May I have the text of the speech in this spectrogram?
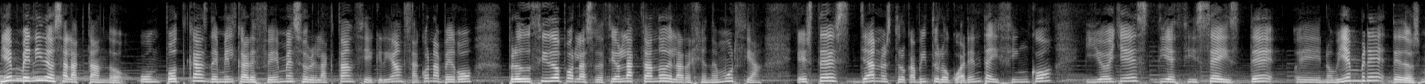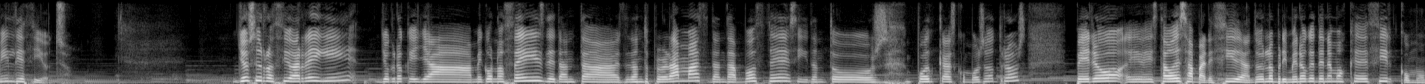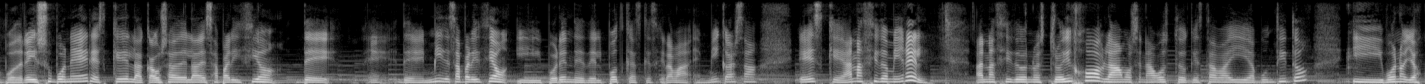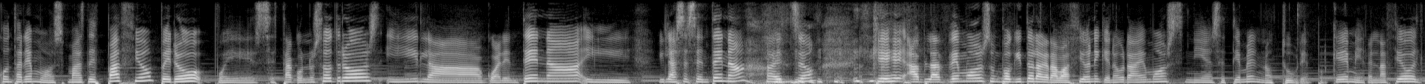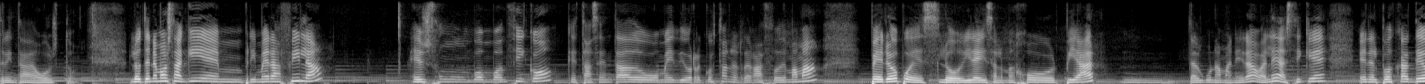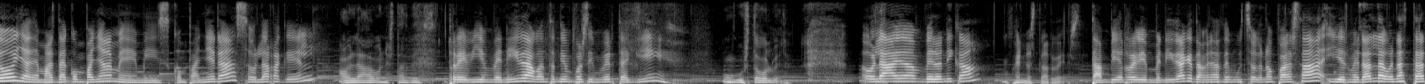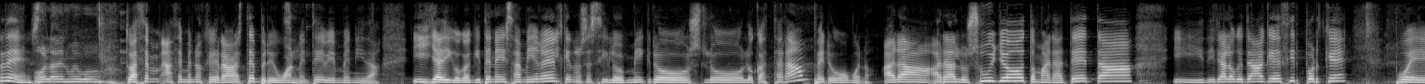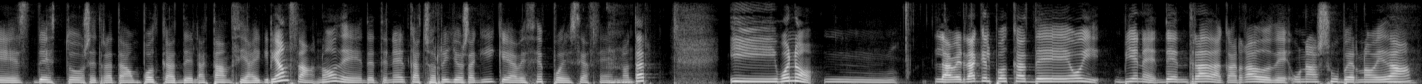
Bienvenidos a Lactando, un podcast de Milcar FM sobre lactancia y crianza con apego, producido por la Asociación Lactando de la región de Murcia. Este es ya nuestro capítulo 45 y hoy es 16 de eh, noviembre de 2018. Yo soy Rocío Arregui, yo creo que ya me conocéis de, tantas, de tantos programas, de tantas voces y tantos podcasts con vosotros, pero he estado desaparecida. Entonces lo primero que tenemos que decir, como podréis suponer, es que la causa de la desaparición de eh, de mi desaparición y por ende del podcast que se graba en mi casa es que ha nacido Miguel. Ha nacido nuestro hijo, hablábamos en agosto que estaba ahí a puntito y bueno, ya os contaremos más despacio, pero pues está con nosotros y la cuarentena y, y la sesentena ha hecho que aplacemos un poquito la grabación y que no grabemos ni en septiembre ni en octubre, porque Miguel nació el 30 de agosto. Lo tenemos aquí en primera fila es un bomboncico que está sentado medio recostado en el regazo de mamá, pero pues lo iréis a lo mejor piar mm, de alguna manera, ¿vale? Así que en el podcast de hoy, además de acompañarme mis compañeras, hola Raquel. Hola, buenas tardes. Re bienvenida, ¿cuánto tiempo sin verte aquí? Un gusto volver. Hola Verónica. Buenas tardes. También re bienvenida, que también hace mucho que no pasa. Y Esmeralda, buenas tardes. Hola de nuevo. Tú hace, hace menos que grabaste, pero igualmente bienvenida. Y ya digo que aquí tenéis a Miguel, que no sé si los micros lo, lo captarán, pero bueno, hará, hará lo suyo, tomará teta y dirá lo que tenga que decir porque pues de esto se trata un podcast de lactancia y crianza, ¿no? De, de tener cachorrillos aquí que a veces pues se hacen notar. Y bueno, mm, la verdad que el podcast de hoy viene de entrada cargado de una super novedad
